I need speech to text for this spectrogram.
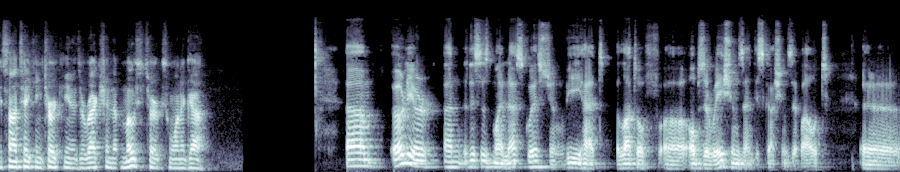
it's not taking Turkey in a direction that most Turks want to go. Um, earlier, and this is my last question, we had a lot of uh, observations and discussions about, uh,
